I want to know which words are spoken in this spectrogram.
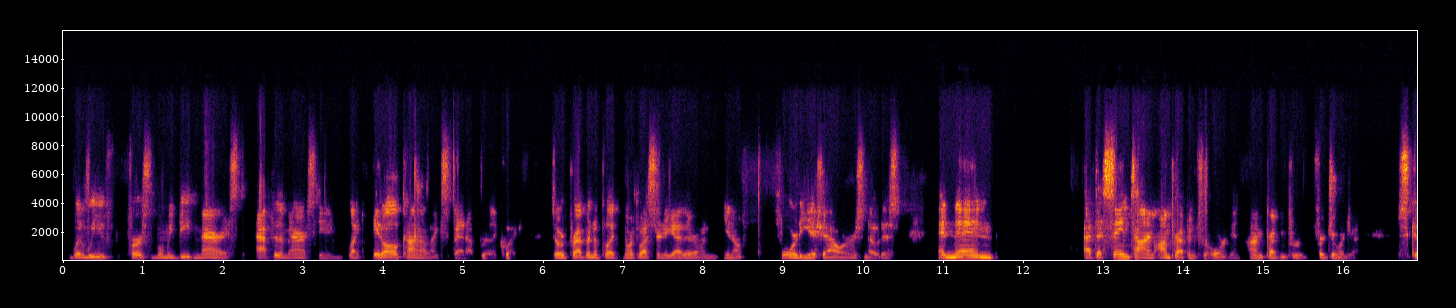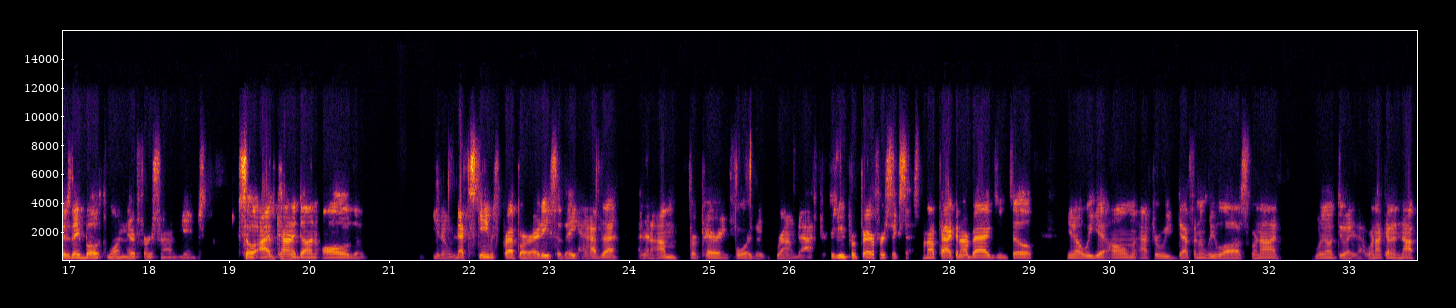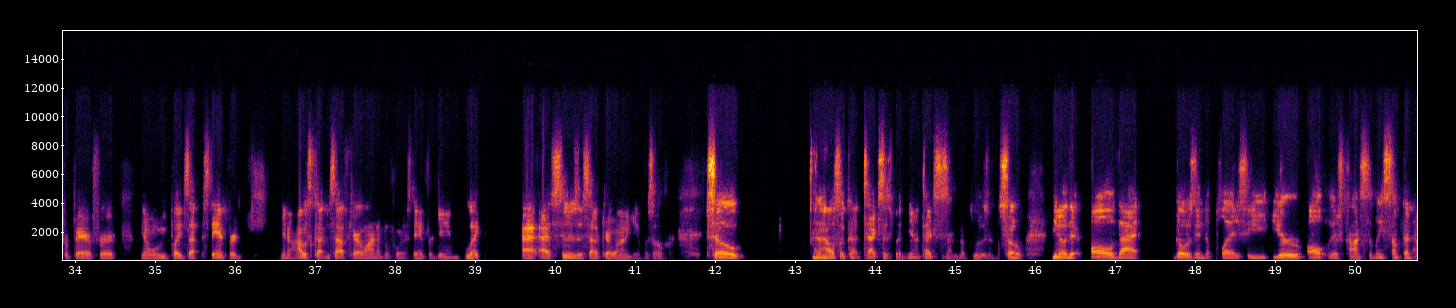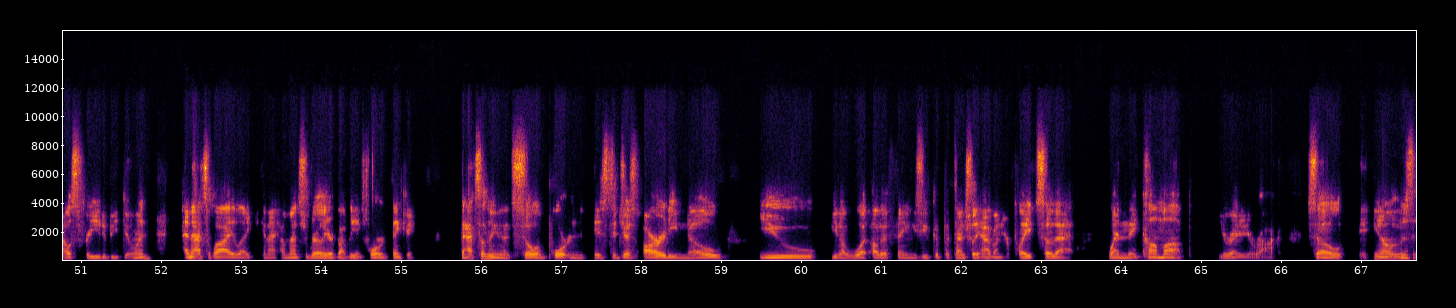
when we first when we beat Marist after the Marist game, like it all kind of like sped up really quick. So we're prepping to put Northwestern together on you know forty ish hours notice, and then at the same time I'm prepping for Oregon. I'm prepping for for Georgia, just because they both won their first round games. So I've kind of done all of the you know next game's prep already, so they have that. And then I'm preparing for the round after because we prepare for success. We're not packing our bags until you know, we get home after we definitely lost. We're not, we don't do any of that. We're not going to not prepare for, you know, when we played Stanford, you know, I was cutting South Carolina before the Stanford game, like as soon as the South Carolina game was over. So, and I also cut Texas, but, you know, Texas ended up losing. So, you know, that all of that goes into play. So you're all, there's constantly something else for you to be doing. And that's why, like, and I, I mentioned earlier about being forward thinking. That's something that's so important is to just already know you you know what other things you could potentially have on your plate so that when they come up you're ready to rock. So you know it was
